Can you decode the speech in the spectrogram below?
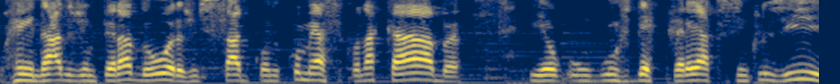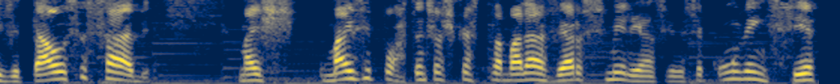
o reinado de imperador, a gente sabe quando começa e quando acaba, e alguns decretos, inclusive, e tal, você sabe. Mas o mais importante, eu acho que é trabalhar a verossimilhança, você convencer.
